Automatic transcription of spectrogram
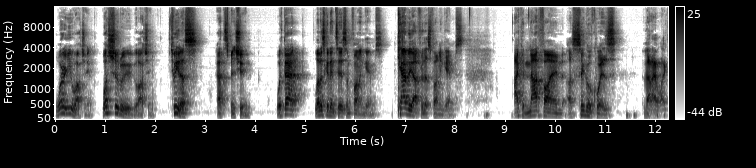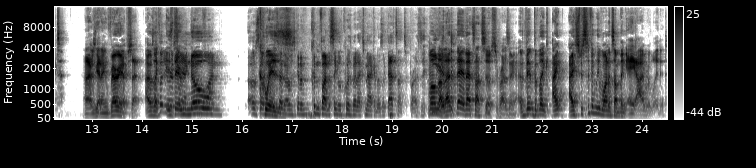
What are you watching? What should we be watching? Tweet us at the Spin Shooting. With that, let us get into some fun and games. Caveat for this fun and games: I could not find a single quiz that I liked, and I was getting very upset. I was I like, "Is there no?" find- I was quiz? I, I was gonna couldn't find a single quiz about X Mac, and I was like, that's not surprising. Well, no, that, that that's not so surprising. But but, like, I I specifically wanted something AI related.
